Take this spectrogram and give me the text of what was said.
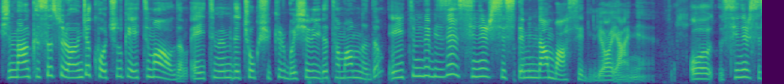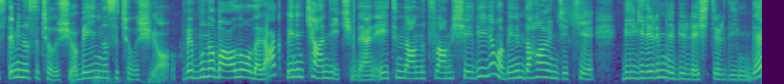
Şimdi ben kısa süre önce koçluk eğitimi aldım. Eğitimimi de çok şükür başarıyla tamamladım. Eğitimde bize sinir sisteminden bahsediliyor yani. O sinir sistemi nasıl çalışıyor, beyin nasıl çalışıyor ve buna bağlı olarak benim kendi içimde yani eğitimde anlatılan bir şey değil ama benim daha önceki bilgilerimle birleştirdiğimde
